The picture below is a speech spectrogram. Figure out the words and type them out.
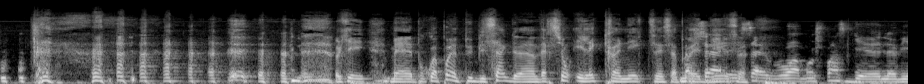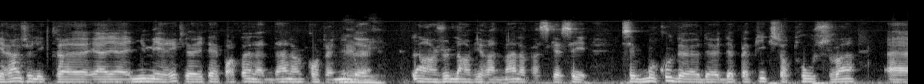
OK. Mais pourquoi pas un Publisac de, en version électronique? Ça peut ben, être bien, ça. moi, je pense que le virage électro euh, numérique là, est important là-dedans, là, compte tenu ben de l'enjeu de l'environnement, parce que c'est c'est beaucoup de, de, de papier qui se retrouve souvent euh,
